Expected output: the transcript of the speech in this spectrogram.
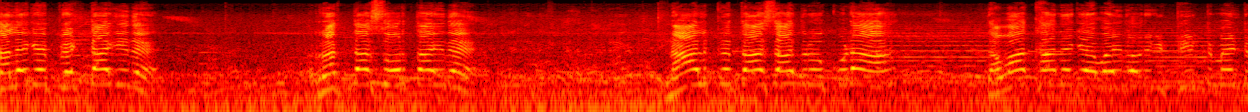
ತಲೆಗೆ ಪೆಟ್ಟಾಗಿದೆ. ರಕ್ತ ಸೋರ್ತಾ ಇದೆ. ನಾಲ್ಕು ತಾಸಾದರೂ ಕೂಡ ದವಾಖಾನೆಗೆ ಒಯ್ದವರಿಗೆ ಟ್ರೀಟ್ಮೆಂಟ್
